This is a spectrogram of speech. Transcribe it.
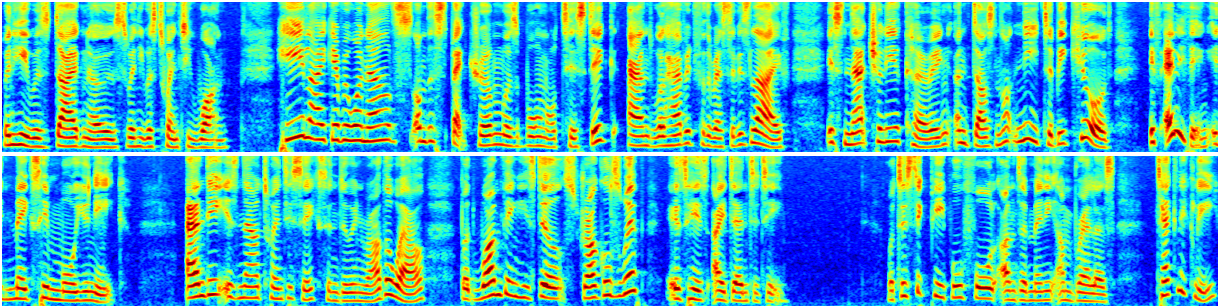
when he was diagnosed when he was 21. He, like everyone else on the spectrum, was born autistic and will have it for the rest of his life. It's naturally occurring and does not need to be cured. If anything, it makes him more unique. Andy is now 26 and doing rather well, but one thing he still struggles with is his identity. Autistic people fall under many umbrellas. Technically,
